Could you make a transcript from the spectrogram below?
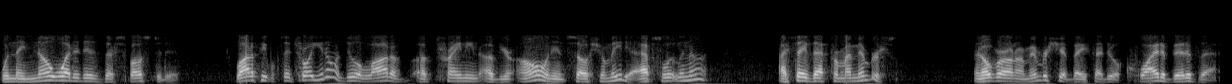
when they know what it is they're supposed to do. A lot of people say, Troy, you don't do a lot of, of training of your own in social media. Absolutely not. I save that for my members. And over on our membership base, I do quite a bit of that.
